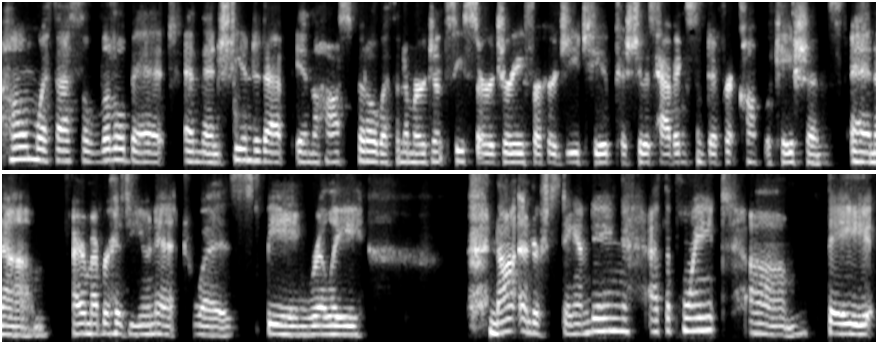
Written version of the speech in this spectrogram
home with us a little bit. And then she ended up in the hospital with an emergency surgery for her G tube because she was having some different complications. And um, I remember his unit was being really not understanding at the point. Um, they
